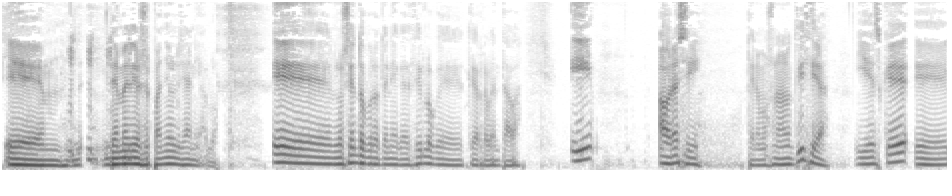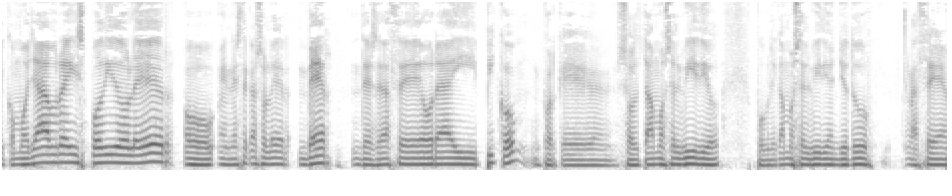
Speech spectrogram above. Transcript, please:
Eh, de, de medios españoles ya ni hablo. Eh, lo siento, pero tenía que decirlo que, que reventaba. Y ahora sí, tenemos una noticia. Y es que, eh, como ya habréis podido leer, o en este caso leer, ver desde hace hora y pico, porque soltamos el vídeo, publicamos el vídeo en YouTube hace,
